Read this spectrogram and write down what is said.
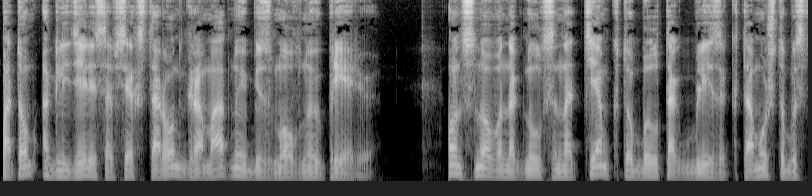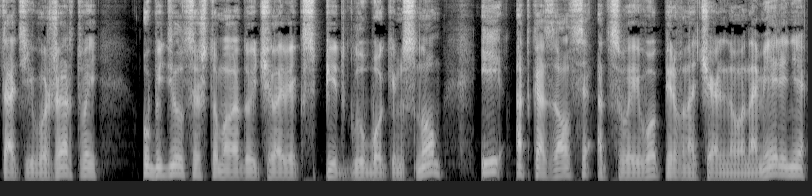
потом оглядели со всех сторон громадную безмолвную прерию. Он снова нагнулся над тем, кто был так близок к тому, чтобы стать его жертвой, убедился, что молодой человек спит глубоким сном и отказался от своего первоначального намерения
